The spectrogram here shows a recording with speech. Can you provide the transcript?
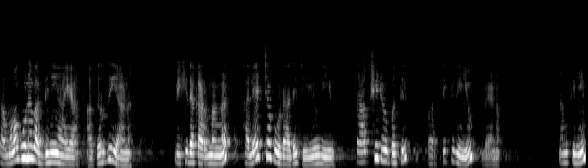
തമോ ഗുണവർദ്ധിനിയായ അകൃതിയാണ്. വിഹിത കർമ്മങ്ങൾ ഫലേച്ഛ കൂടാതെ ചെയ്യുകയും സാക്ഷി രൂപത്തിൽ വർത്തിക്കുകയും വേണം. നമുക്കിനിയും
